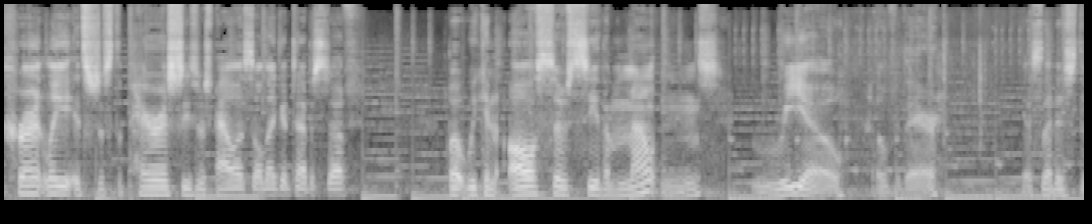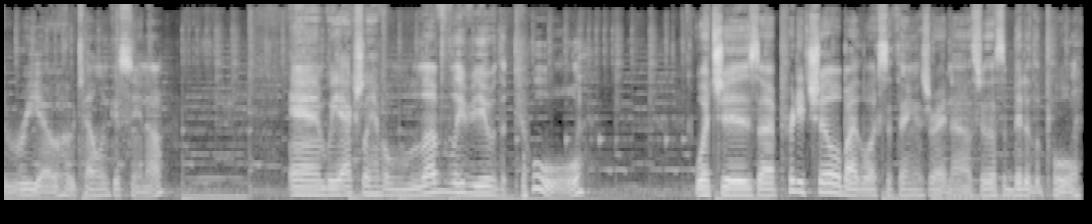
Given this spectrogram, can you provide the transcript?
Currently, it's just the Paris, Caesar's Palace, all that good type of stuff. But we can also see the mountains, Rio over there. Yes, that is the Rio Hotel and Casino. And we actually have a lovely view of the pool, which is uh, pretty chill by the looks of things right now. So that's a bit of the pool.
